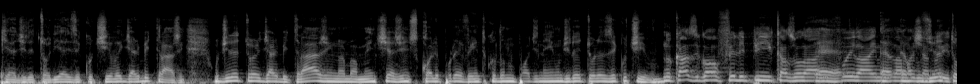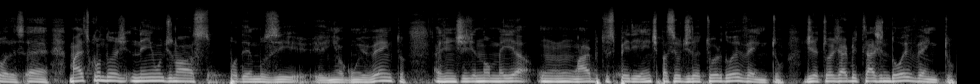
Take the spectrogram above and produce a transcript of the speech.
que é a diretoria executiva e de arbitragem. O diretor de arbitragem, normalmente, a gente escolhe por evento quando não pode nenhum diretor executivo. No caso, igual o Felipe Casolari foi lá em é, é um dos diretores, é. Mas quando nenhum de nós podemos ir em algum evento, a gente nomeia um árbitro experiente para ser o diretor do evento, diretor de arbitragem do evento,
